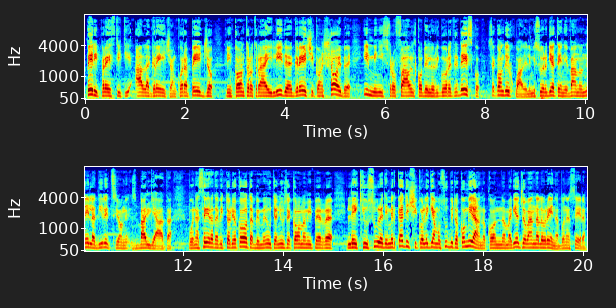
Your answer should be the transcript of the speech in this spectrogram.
per i prestiti alla Grecia. Ancora peggio l'incontro tra i leader greci con Schäuble, il ministro falco del rigore tedesco, secondo il quale le misure di Atene vanno nella direzione sbagliata. Buonasera da Vittorio Cota, benvenuti a News Economy per le chiusure dei mercati. Ci colleghiamo subito con Milano con Maria Giovanna Lorena. Buonasera.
